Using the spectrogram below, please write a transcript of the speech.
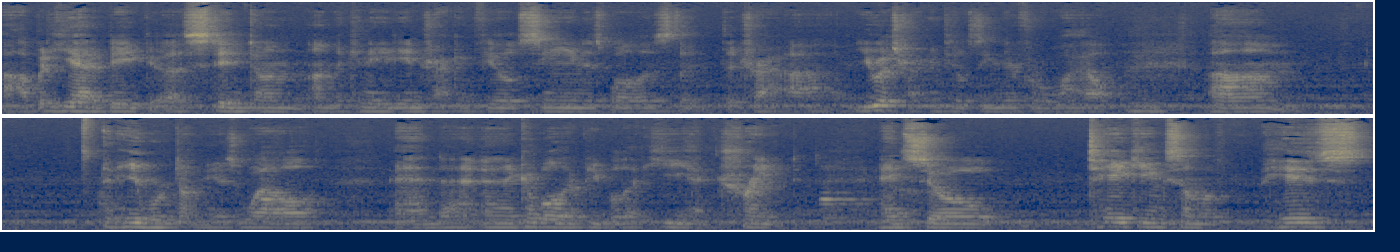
Uh, but he had a big uh, stint on, on the Canadian track and field scene as well as the, the tra- uh, U.S. track and field scene there for a while. Um, and he worked on me as well, and uh, and a couple other people that he had trained, and so taking some of his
